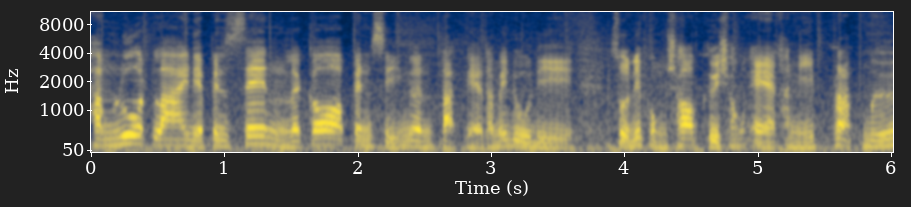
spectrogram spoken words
ทำลวดลายเนี่ยเป็นเส้นแล้วก็เป็นสีเงินตัดเนี่ยทำให้ดูดี ส่วนที่ผมชอบคือช่องแอร์คันนี้ปรับมือ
